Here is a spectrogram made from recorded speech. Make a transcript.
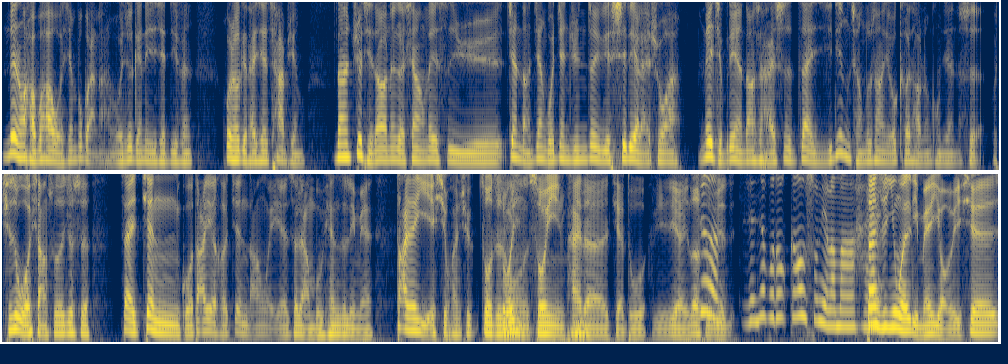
内容好不好我先不管了，我就给你一些低分，或者说给他一些差评。但是具体到那个像类似于建党、建国、建军这个系列来说啊，那几部电影当时还是在一定程度上有可讨论空间的。是，其实我想说的就是，在《建国大业》和《建党伟业》这两部片子里面，大家也喜欢去做这种索引派的解读，也乐此于这人家不都告诉你了吗？但是因为里面有一些，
